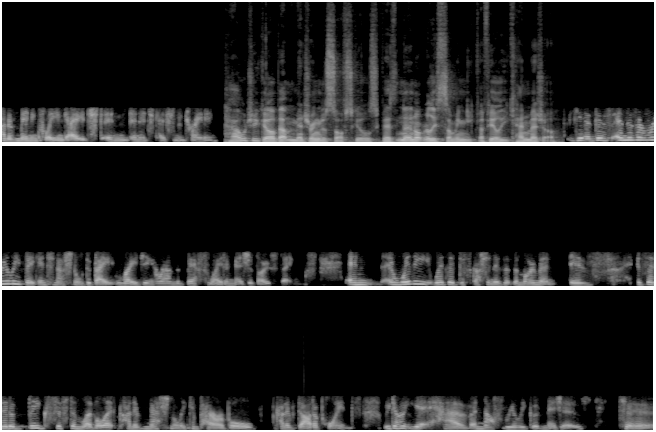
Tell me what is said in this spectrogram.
kind of meaningfully engaged in, in education and training. How would you go about measuring the soft skills? There's not really something I feel you can measure. Yeah, there's and there's a really big international debate raging around the best way to measure those things. And and where the where the discussion is at the moment is is that at a big system level, at kind of nationally comparable kind of data points, we don't yet have enough really good measures to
